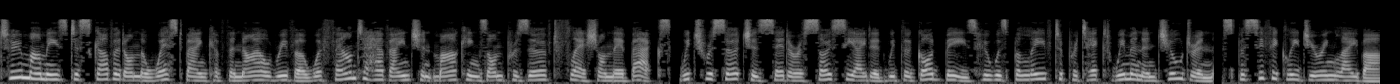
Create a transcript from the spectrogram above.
Two mummies discovered on the west bank of the Nile River were found to have ancient markings on preserved flesh on their backs, which researchers said are associated with the god Bes who was believed to protect women and children, specifically during labor.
